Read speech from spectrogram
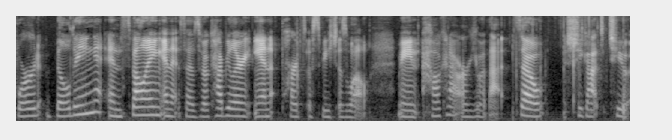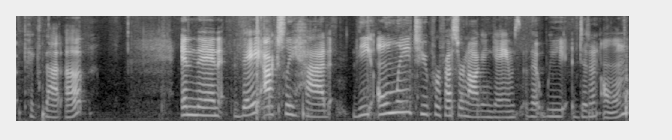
word building and spelling. And it says vocabulary and parts of speech as well. I mean, how can I argue with that? So she got to pick that up. And then they actually had the only two Professor Noggin games that we didn't own,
